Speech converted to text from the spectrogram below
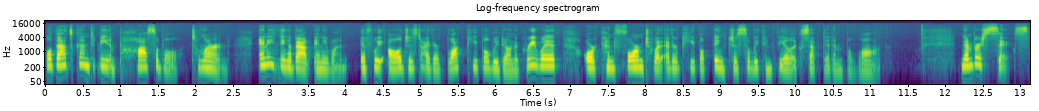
Well, that's going to be impossible to learn anything about anyone if we all just either block people we don't agree with or conform to what other people think just so we can feel accepted and belong. Number six,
